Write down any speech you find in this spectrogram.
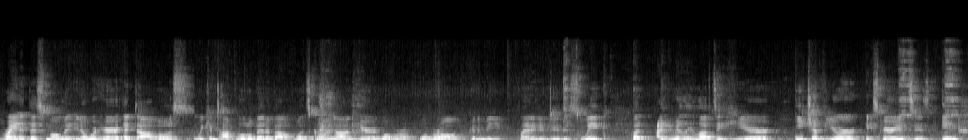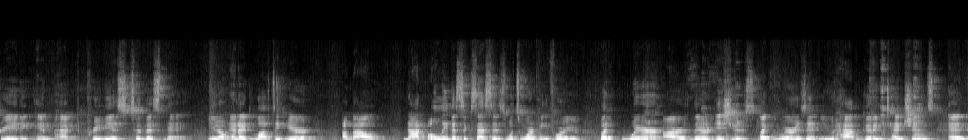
right at this moment, you know, we're here at Davos. We can talk a little bit about what's going on here and what we're, what we're all going to be planning to do this week. But I'd really love to hear each of your experiences in creating impact previous to this day. You know, and I'd love to hear about not only the successes, what's working for you, but where are there issues? Like where is it you have good intentions and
